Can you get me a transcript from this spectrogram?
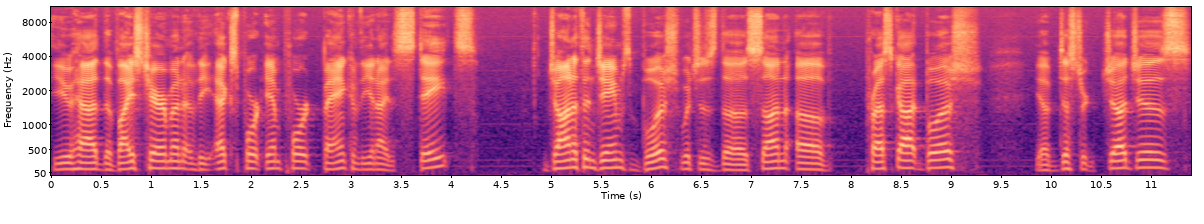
You had the vice chairman of the Export Import Bank of the United States. Jonathan James Bush, which is the son of Prescott Bush. You have district judges.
